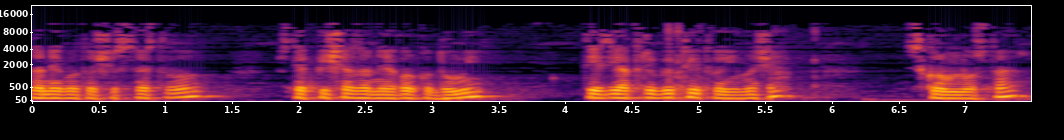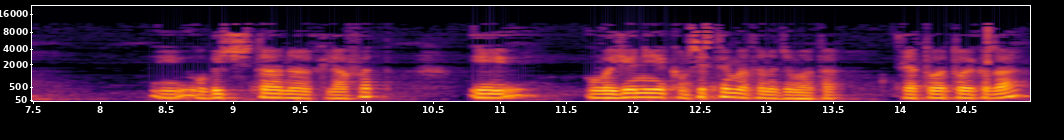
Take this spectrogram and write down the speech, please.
за неговото същество ще пиша за няколко думи, тези атрибути той имаше, скромността, и обичта на хилафът и уважение към системата на джамата. След това той каза,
